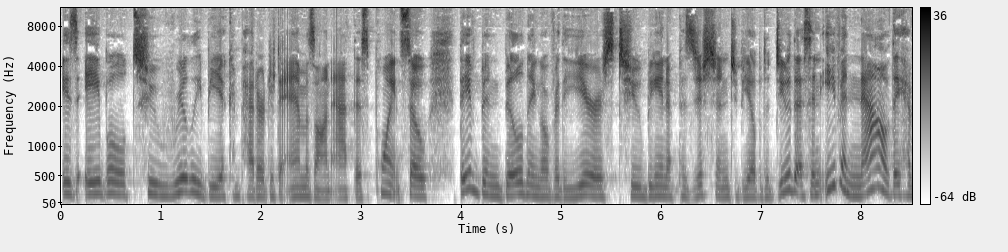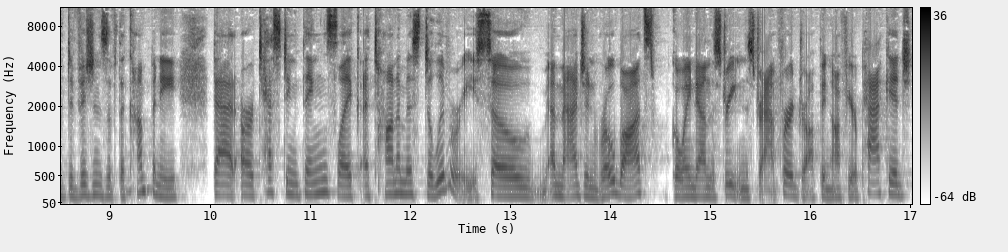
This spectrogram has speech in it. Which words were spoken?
is able to really be a competitor to Amazon at this point. So they've been building over the years to be in a position to be able to do this, and even now they have divisions of the company that are testing things like autonomous delivery. So imagine robots going down the street in Stratford, dropping off your package.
